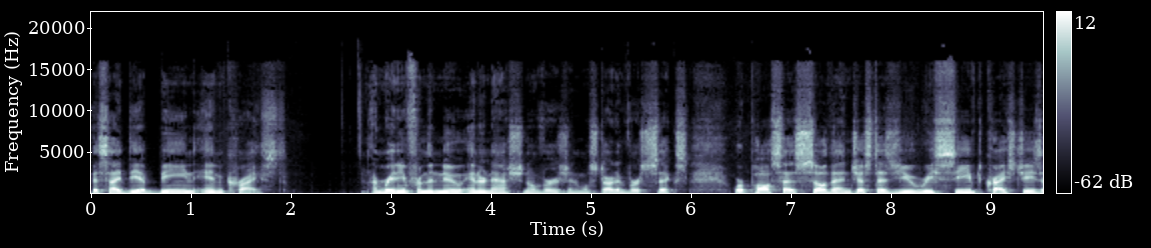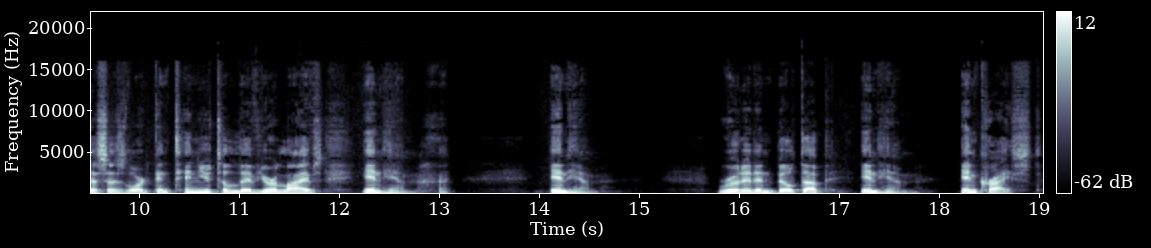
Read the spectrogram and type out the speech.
this idea of being in Christ. I'm reading from the New International Version. We'll start in verse 6, where Paul says, So then, just as you received Christ Jesus as Lord, continue to live your lives in Him. in Him. Rooted and built up in Him, in Christ.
